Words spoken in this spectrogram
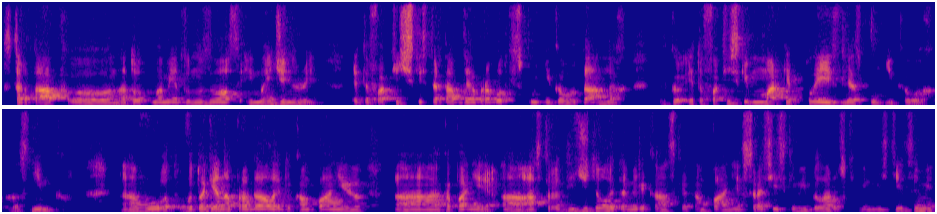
стартап э, на тот момент он назывался Imaginary. Это фактически стартап для обработки спутниковых данных. Это фактически marketplace для спутниковых э, снимков. Вот. В итоге она продала эту компанию а, компании а, Astra Digital, это американская компания с российскими и белорусскими инвестициями.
